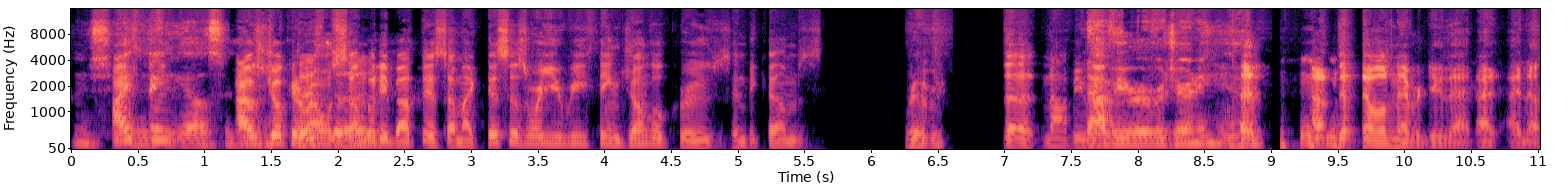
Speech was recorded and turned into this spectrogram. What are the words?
didn't see I anything think else. in I was there. joking around There's with the- somebody about this. I'm like, this is where you retheme Jungle Cruise and becomes River the Navi. Navi River Journey. Yeah. Uh, they will never do that. I, I know.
